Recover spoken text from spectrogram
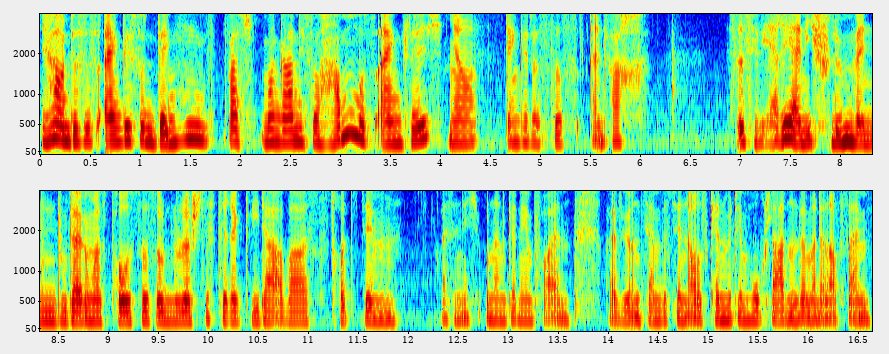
ja und das ist eigentlich so ein Denken, was man gar nicht so haben muss eigentlich. Ja, ich denke, dass das einfach. Es ist, wäre ja nicht schlimm, wenn du da irgendwas postest und du löscht es direkt wieder, aber es ist trotzdem, weiß ich nicht, unangenehm vor allem, weil wir uns ja ein bisschen auskennen mit dem Hochladen und wenn man dann auf seinem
